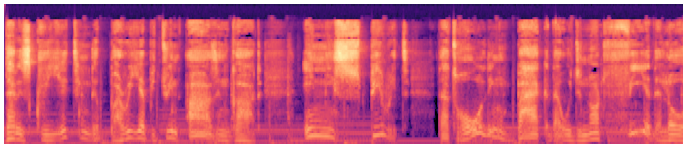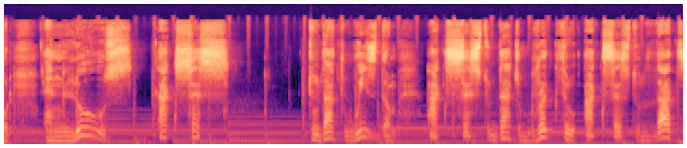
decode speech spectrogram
that is creating the barrier between us and God. Any spirit that's holding back that we do not fear the Lord and lose access to that wisdom, access to that breakthrough, access to that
